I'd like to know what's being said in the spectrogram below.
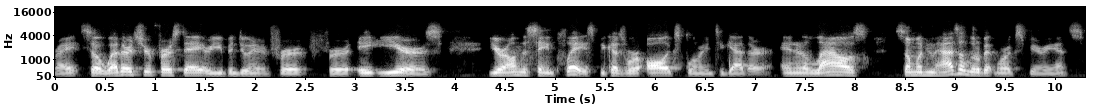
right? So whether it's your first day or you've been doing it for for eight years you're on the same place because we're all exploring together. And it allows someone who has a little bit more experience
